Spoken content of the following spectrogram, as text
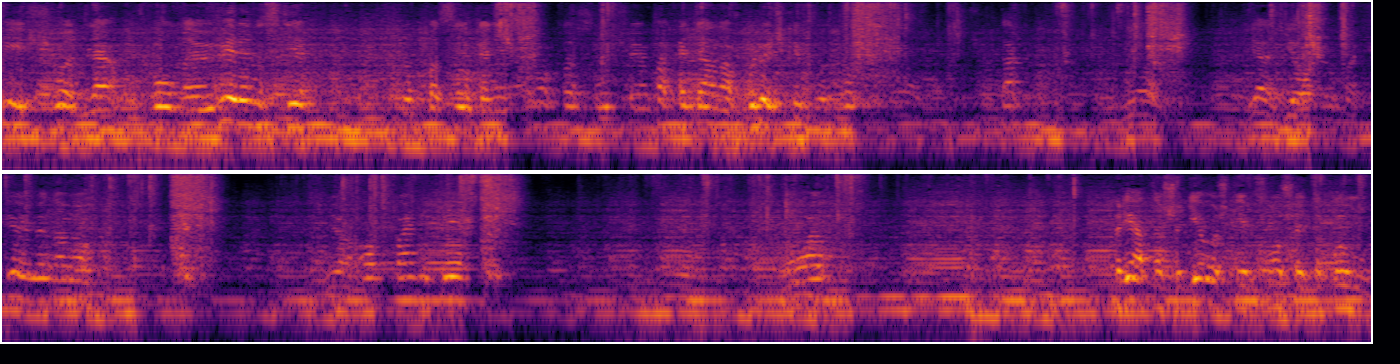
И еще для полной уверенности, чтобы посылка не промокла случаем, а хотя она в кулечке будет. Ну, так делать. Я делаю по фирменному. Опаньки. Вот. Приятно, что девушки слушают такую музыку.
